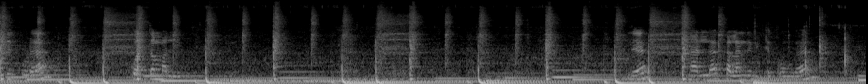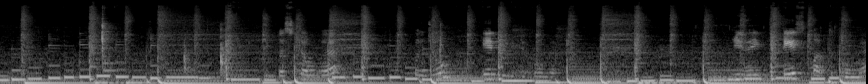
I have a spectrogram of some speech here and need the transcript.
இது கூட கொத்தமல்லி. இதை நல்லா கலந்து விட்டுக்கோங்க. டேஸ்ட் பார்த்துக்கோங்க.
